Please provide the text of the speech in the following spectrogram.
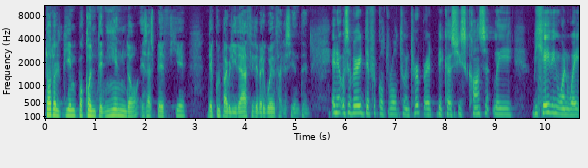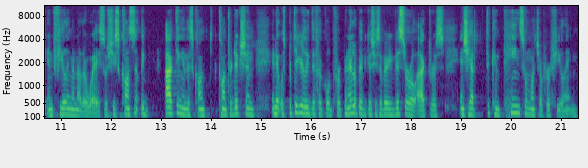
todo el tiempo conteniendo esa especie de culpabilidad y de vergüenza que siente. And it was a very difficult role to interpret because she's constantly behaving one way and feeling another way. So she's constantly acting in this con contradiction. And it was particularly difficult for Penelope because she's a very visceral actress and she had to contain so much of her feeling.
